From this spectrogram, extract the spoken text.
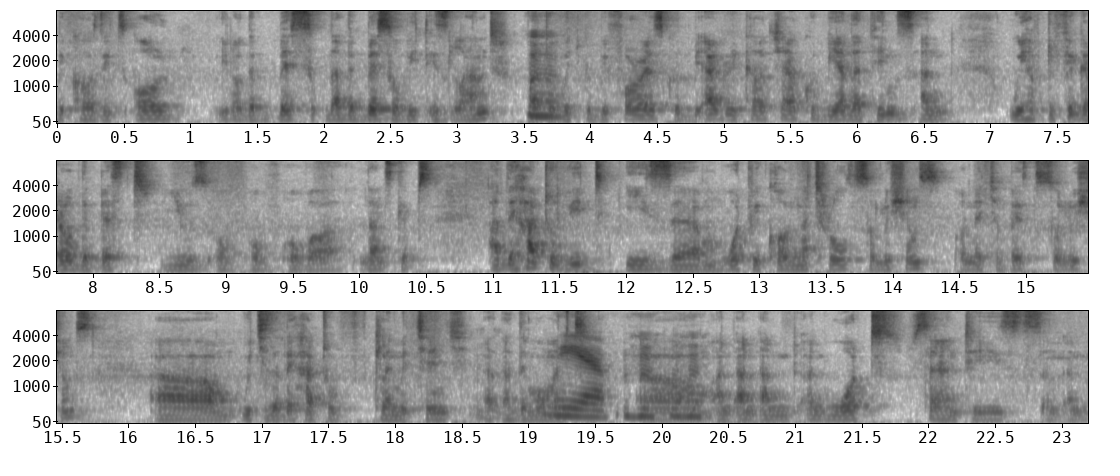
because it's all, you know, the best that the base of it is land, part of it could be forest, could be agriculture, could be other things. And we have to figure out the best use of, of, of our landscapes. At the heart of it is um, what we call natural solutions or nature based solutions. um, which is at the heart of climate change at, at the moment. Yeah. mhm, Um, mhm. and, and, and, and what scientists and, and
